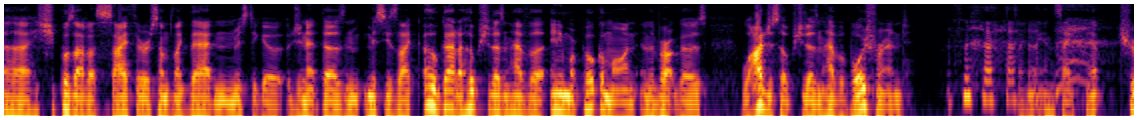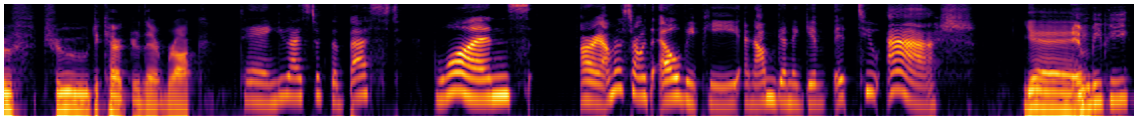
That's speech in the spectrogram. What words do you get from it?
uh, she pulls out a scyther or something like that, and Misty go, Jeanette does, and Misty's like, "Oh God, I hope she doesn't have uh, any more Pokemon." And then Brock goes, "Well, I just hope she doesn't have a boyfriend." It's like, it's like, yep, true, true to character there, Brock. Dang, you guys took the best ones. All right, I'm going to start with LVP and I'm going to give it to Ash. Yay, MVP.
